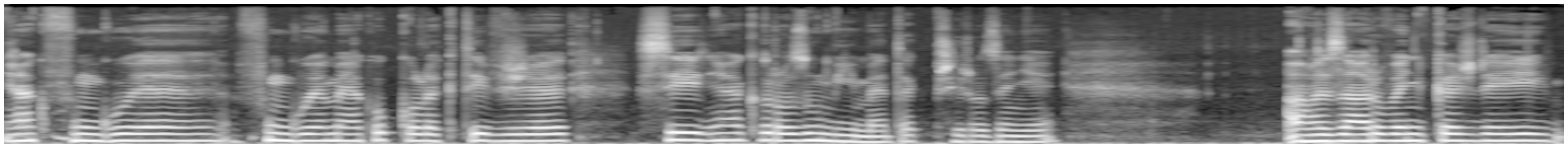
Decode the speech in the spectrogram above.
nějak funguje, fungujeme jako kolektiv, že si nějak rozumíme tak přirozeně, ale zároveň každý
